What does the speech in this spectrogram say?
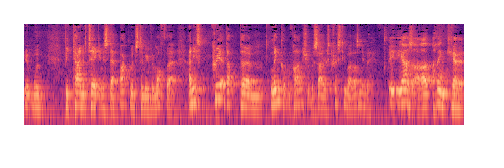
it would be kind of taking a step backwards to move him off there. And he's created that um, link up and partnership with Cyrus Christie well, hasn't he, Vic? He has. I, I think, uh,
